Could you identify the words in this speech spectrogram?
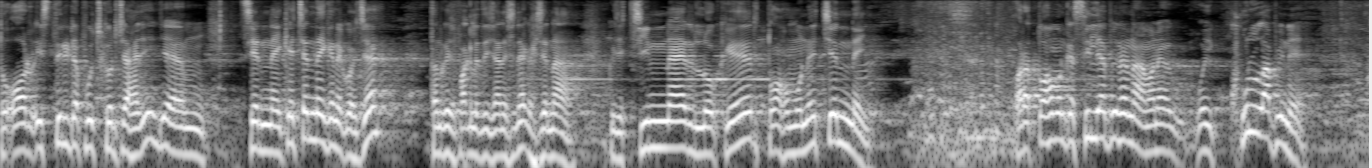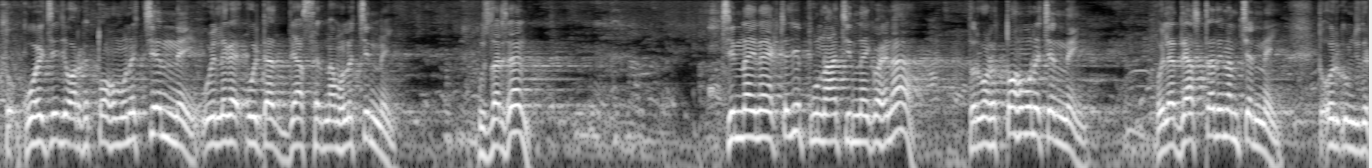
তো ওর স্ত্রীটা পুছ করছে হাজি যে উম, চেন্নাইকে চেন্নাই কেনে কয়েছে তখন কেছে পাগলে তুই জানিস না? কেছে না। কইছে চেন্নাইয়ের লোকের তহমনে চেন্নাই। ওরা তহমনকে সিলিয়া পিনে না মানে ওই খুল্লা পিনে। তো কয়েছে যে ওরকে তহমনে চেন্নাই। ওই লেগায় ওইটা দেশের নাম হলো চেন্নাই। বুঝতে পারছেন? চেন্নাই না একটা যে পুনা, চেন্নাই কহে না? তোর মানে তহমনে চেন্নাই। ওইলে দেশটারই নাম চেন্নাই। তো ওরকম যদি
